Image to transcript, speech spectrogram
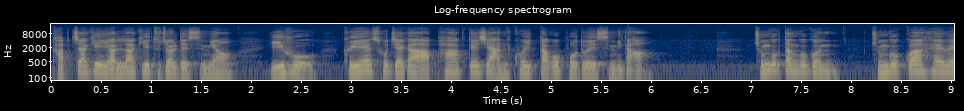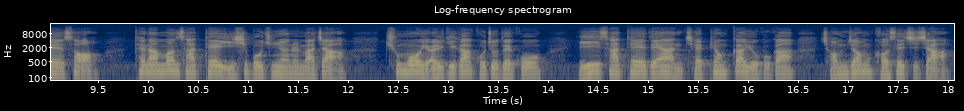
갑자기 연락이 두절됐으며 이후 그의 소재가 파악되지 않고 있다고 보도했습니다. 중국 당국은 중국과 해외에서 테난먼 사태 25주년을 맞아 추모 열기가 고조되고 이 사태에 대한 재평가 요구가 점점 거세지자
